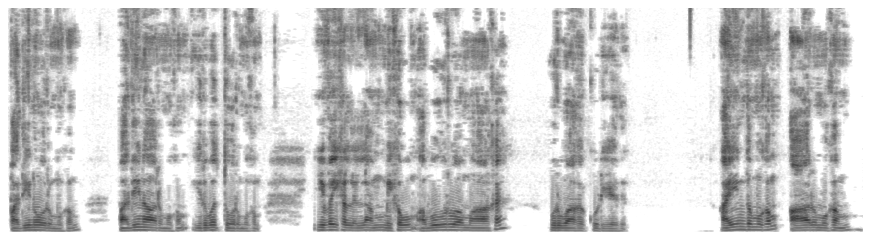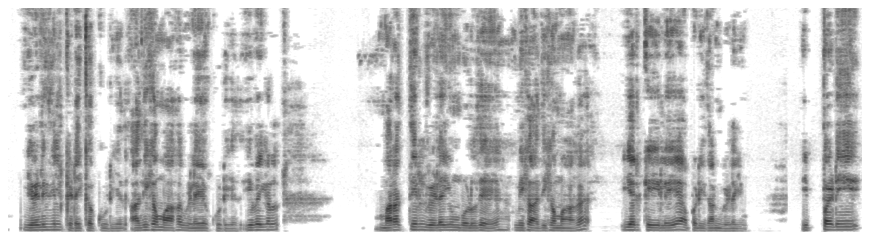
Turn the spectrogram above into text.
பதினோரு முகம் பதினாறு முகம் இருபத்தோரு முகம். இவைகள் எல்லாம் மிகவும் அபூர்வமாக உருவாகக்கூடியது. ஐந்து முகம் ஆறு முகம் எளிதில் கிடைக்கக்கூடியது அதிகமாக விளையக்கூடியது. இவைகள் மரத்தில் விளையும் பொழுதே மிக அதிகமாக இயற்கையிலேயே அப்படித்தான் விளையும். இப்படி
